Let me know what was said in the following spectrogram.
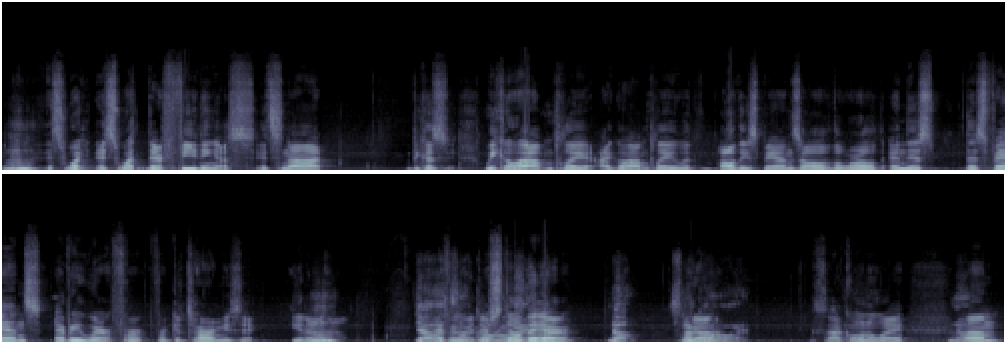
It's what it's what they're feeding us. It's not because we go out and play. I go out and play with all these bands all over the world, and there's there's fans everywhere for for guitar music. You know, Mm. Yeah, that's everywhere. They're still away. there. No, it's you not know? going away. It's not going away. No. Um,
